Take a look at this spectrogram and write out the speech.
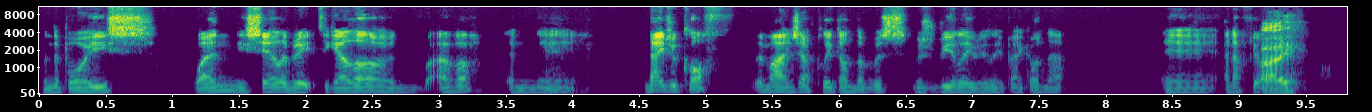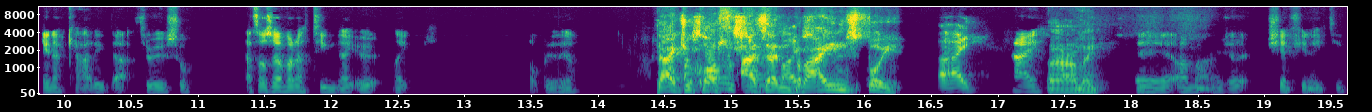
when the boys win, you celebrate together and whatever. And uh, Nigel Clough, the manager I played under, was was really really big on that. Uh, and I feel Aye. like kind of carried that through. So if there's ever a team night out, like I'll be there. Nigel Clough, as in Brian's boy. Aye. Aye. Ah, I mean, Uh, our manager at Sheffield United.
